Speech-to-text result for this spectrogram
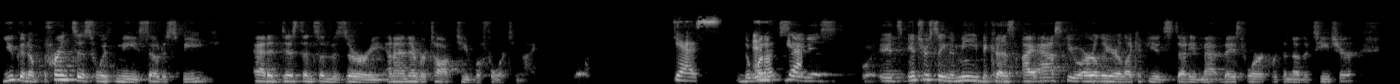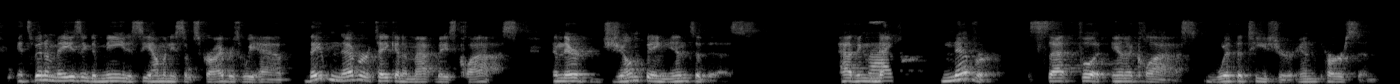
You can apprentice with me, so to speak, at a distance in Missouri, and I never talked to you before tonight. Yes. The, what And- I'm saying is, it's interesting to me because I asked you earlier, like if you had studied mat-based work with another teacher. It's been amazing to me to see how many subscribers we have. They've never taken a mat-based class, and they're jumping into this, having Right. never, never set foot in a class with a teacher in person,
